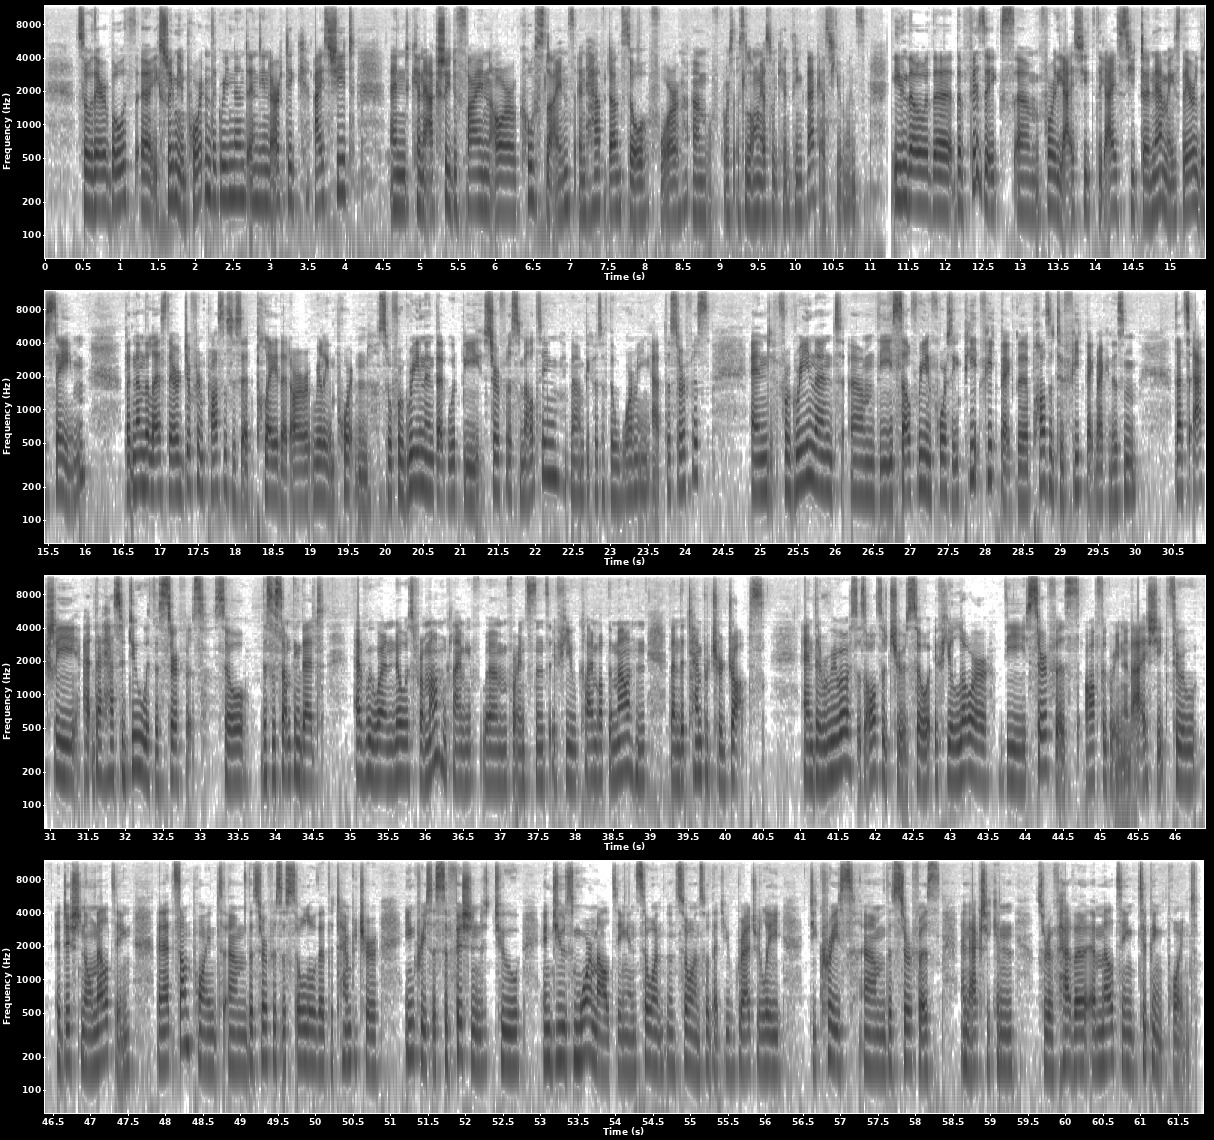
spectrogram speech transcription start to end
So they're both uh, extremely important, the Greenland and the Antarctic ice sheet, and can actually define our coastlines and have done so for, um, of course, as long as we can think back as humans. Even though the, the physics um, for the ice sheets, the ice sheet dynamics, they are the same, but nonetheless, there are different processes at play that are really important. So for Greenland, that would be surface melting um, because of the warming at the surface. And for Greenland, um, the self-reinforcing feedback, the positive feedback mechanism, that's actually, that has to do with the surface. So this is something that everyone knows from mountain climbing, um, for instance, if you climb up the mountain, then the temperature drops. And the reverse is also true. So if you lower the surface of the Greenland ice sheet through additional melting, then at some point um, the surface is so low that the temperature increase is sufficient to induce more melting and so on and so on so that you gradually decrease um, the surface and actually can sort of have a, a melting tipping point.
